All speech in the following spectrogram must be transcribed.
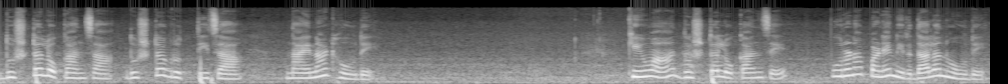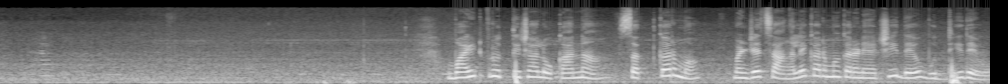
दुष्ट लोकांचा दुष्ट वृत्तीचा नायनाट होऊ दे. किंवा दुष्ट लोकांचे पूर्णपणे निर्दालन होऊ दे. वाईट वृत्तीच्या लोकांना सत्कर्म म्हणजे चांगले कर्म करण्याची देव बुद्धी देवो.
